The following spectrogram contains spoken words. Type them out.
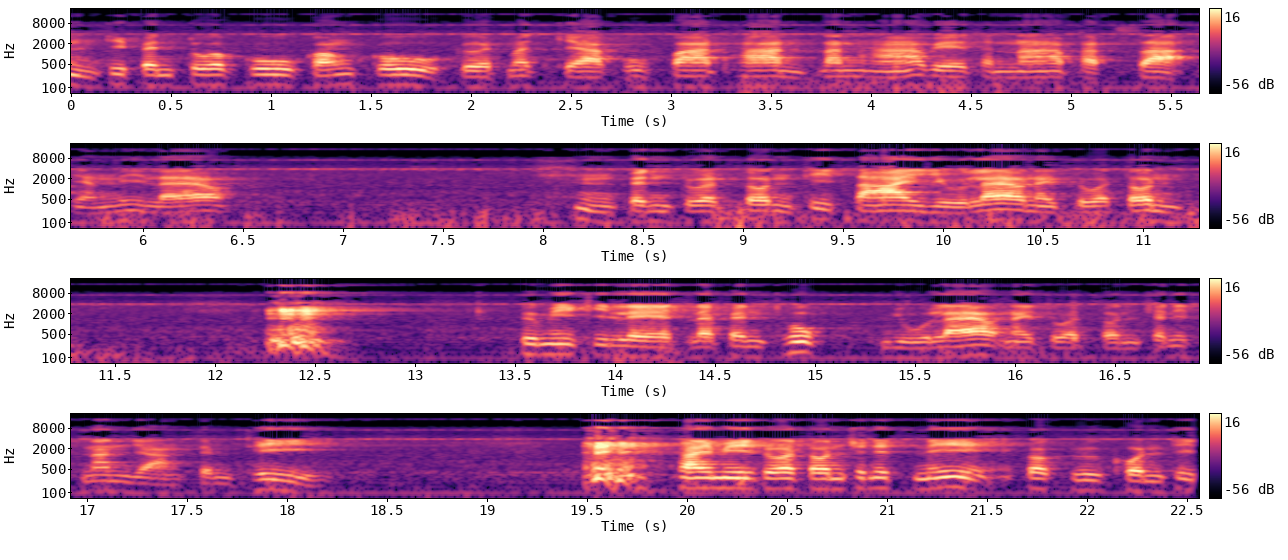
นที่เป็นตัวกูของกูเกิดมาจากอุปาทานตัณหาเวทนาผัสสะอย่างนี้แล้ว เป็นตัวตนที่ตายอยู่แล้วในตัวตนคือมีกิเลสและเป็นทุกข์อยู่แล้วในตัวตนชนิดนั้นอย่างเต็มที่ ใครมีตัวตนชนิดนี้ก็คือคนที่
